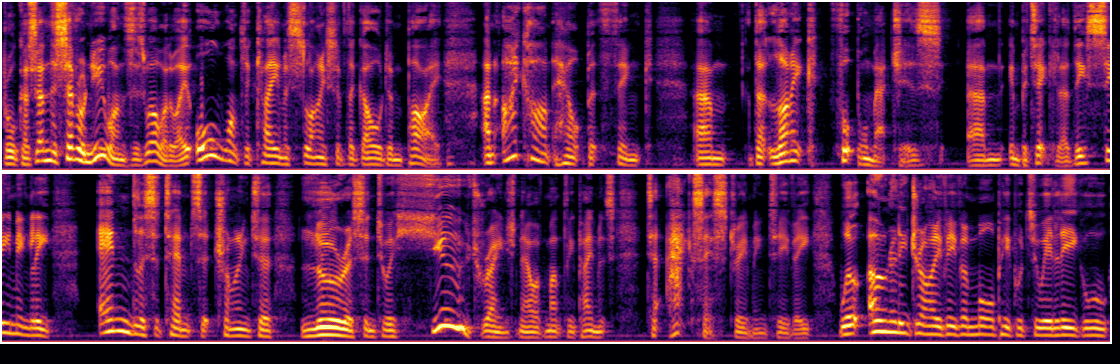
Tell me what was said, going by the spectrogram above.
broadcasts, and there's several new ones as well, by the way, all want to claim a slice of the golden pie. And I can't help but think um, that, like football matches um, in particular, these seemingly endless attempts at trying to lure us into a huge range now of monthly payments to access streaming TV will only drive even more people to illegal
